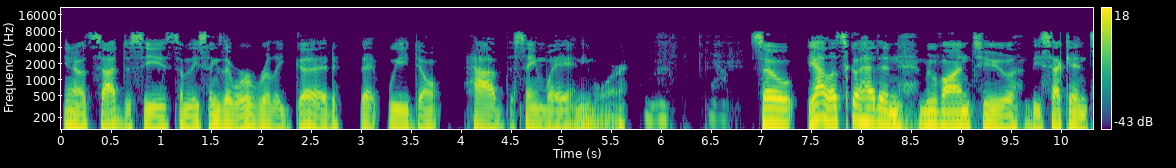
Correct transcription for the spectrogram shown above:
you know, it's sad to see some of these things that were really good that we don't have the same way anymore. Mm-hmm. Yeah. So yeah, let's go ahead and move on to the second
